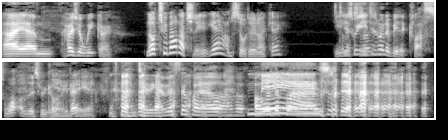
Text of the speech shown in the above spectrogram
I um, how's your week going? Not too bad actually. Yeah, I'm still doing okay. You just, you just want to be the class swot of this recording, don't you? I'm doing ever so well. I've followed the plans.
